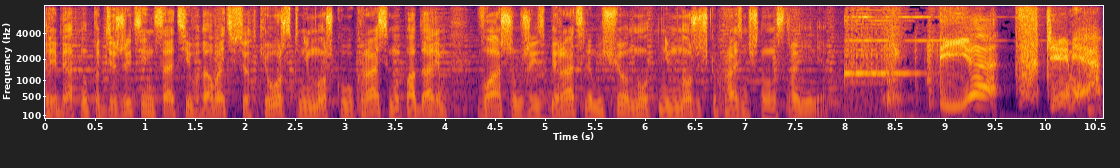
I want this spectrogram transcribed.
Ребят, ну поддержите инициативу. Давайте все-таки Орск немножко украсим и подарим вашим же избирателям еще, ну, вот немножечко праздничного настроения. Я в теме.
